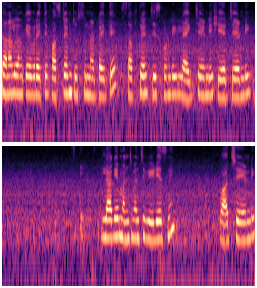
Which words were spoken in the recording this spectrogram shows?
ఛానల్ కనుక ఎవరైతే ఫస్ట్ టైం చూస్తున్నట్టయితే సబ్స్క్రైబ్ చేసుకోండి లైక్ చేయండి షేర్ చేయండి. ఇలాగే మంచి మంచి వీడియోస్ని వాచ్ చేయండి.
